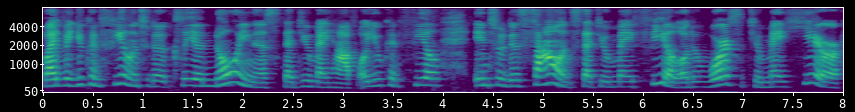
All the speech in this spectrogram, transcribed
right? Where you can feel into the clear knowingness that you may have, or you can feel into the sounds that you may feel, or the words that you may hear,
